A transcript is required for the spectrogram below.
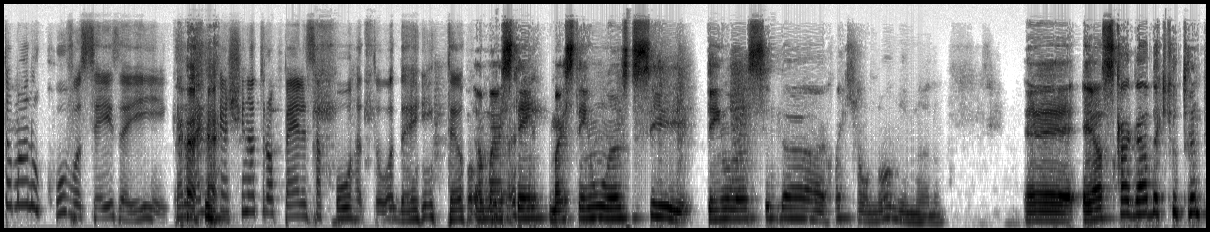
Tomar no cu vocês aí. Quero mais é que a China atropele essa porra toda, hein, então. É, Mas tem, mas tem um lance. Tem o lance da. Como é que é o nome, mano? É, é as cagadas que o Trump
